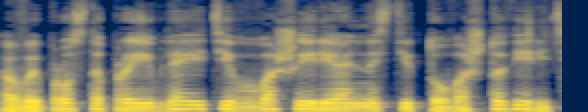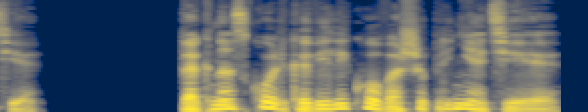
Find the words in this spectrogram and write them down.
Вы просто проявляете в вашей реальности то, во что верите. Так насколько велико ваше принятие?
